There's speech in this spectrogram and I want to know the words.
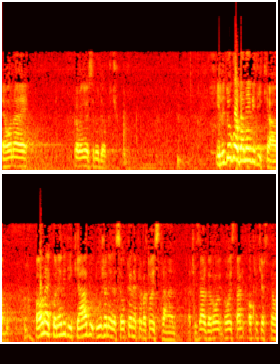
E ona je, prema njoj se ljudi okreću. Ili drugo da ne vidi kjabu. Pa onaj ko ne vidi kjabu, dužan je da se okrene prema toj strani. Znači, znaš da na ovoj strani okrećeš se prema...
